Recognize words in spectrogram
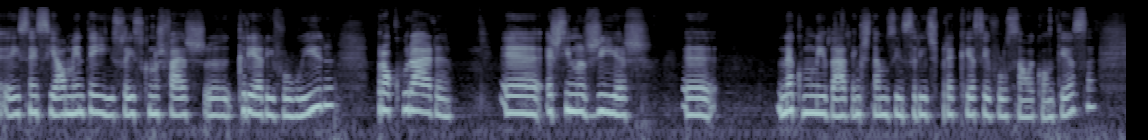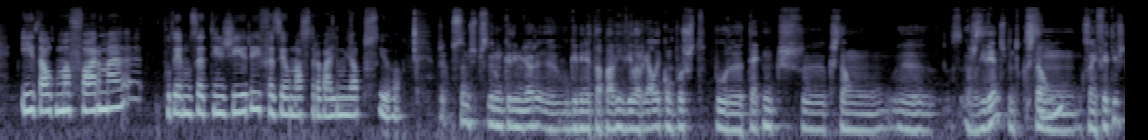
é, essencialmente é isso, é isso que nos faz uh, querer evoluir, procurar uh, as sinergias na comunidade em que estamos inseridos para que essa evolução aconteça e, de alguma forma, podermos atingir e fazer o nosso trabalho o melhor possível. Para que possamos perceber um bocadinho melhor, eh, o Gabinete da PAV em Vila Real é composto por eh, técnicos eh, que estão residentes, portanto, que, estão, que são efetivos,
